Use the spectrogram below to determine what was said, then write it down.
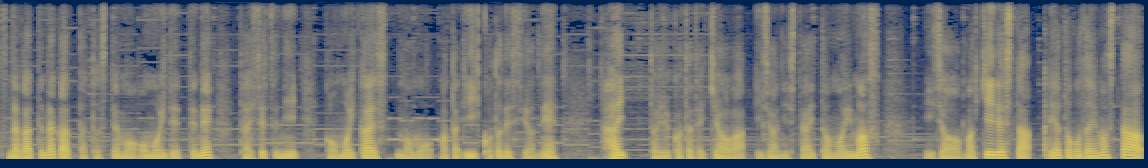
つながってなかったとしても思い出ってね大切にこう思い返すのもまたいいことですよね。はい。ということで今日は以上にしたいと思います。以上マッキーでした。ありがとうございました。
